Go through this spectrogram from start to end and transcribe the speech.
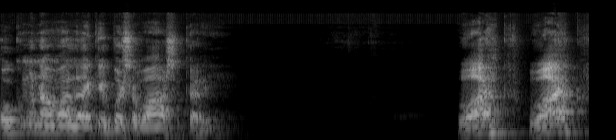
ਹੁਕਮਨਾਮਾ ਲੈ ਕੇ ਵਿਸ਼ਵਾਸ ਕਰੇ। ਵਾਹਿਗੁਰੂ ਵਾਹਿਗੁਰੂ।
